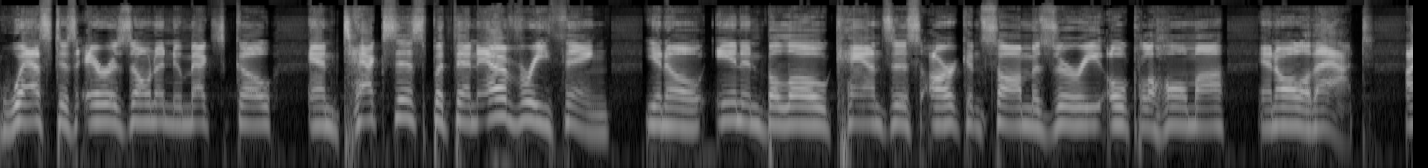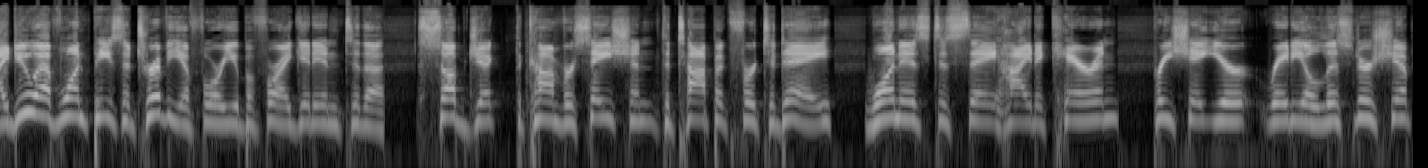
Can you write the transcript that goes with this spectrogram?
west as Arizona, New Mexico, and Texas. But then everything, you know, in and below Kansas, Arkansas, Missouri, Oklahoma, and all of that. I do have one piece of trivia for you before I get into the subject, the conversation, the topic for today. One is to say hi to Karen. Appreciate your radio listenership.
